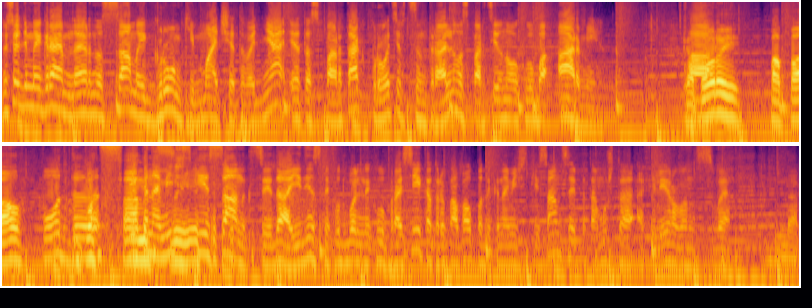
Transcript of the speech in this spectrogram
Но сегодня мы играем, наверное, самый громкий матч этого дня. Это «Спартак» против Центрального спортивного клуба «Армии». Который попал Под, э, Под санкции. экономические санкции. Да, единственный футбольный клуб России, который попал под экономические санкции, потому что аффилирован с В. Да.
